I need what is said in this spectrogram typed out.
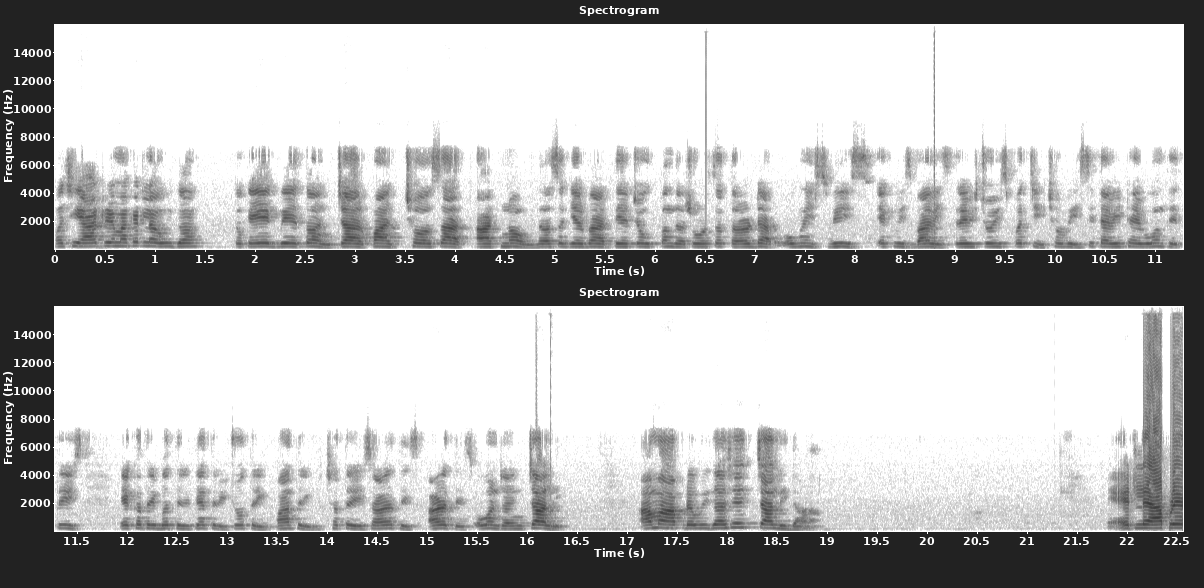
પછી આ ટ્રેમાં કેટલા ઉગ્યા તો કે એક, બે, ત્રણ, ચાર, પાંચ, છ, સાત, આઠ, નવ, દસ, અગિયાર, બાર, તેર, ચૌદ, પંદર, સોળ, સત્તર, અઢાર, ઓગણીસ, વીસ, એકવીસ, બાવીસ, ત્રેવીસ, ચોવીસ, પચીસ, છવ્વીસ સિત્તાવીસ અઠાવીસ ઓગણત્રીસ, ત્રીસ, એકત્રીસ, બત્રીસ, તેત્રીસ, ચોત્રીસ, પાંત્રીસ, છત્રીસ, સાડત્રીસ, આડત્રીસ, ઓગણચાલીસ, ચાલીસ. આમાં આપણે ઉગ્યા છે ચાલીસ દાણા. એટલે આપણે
